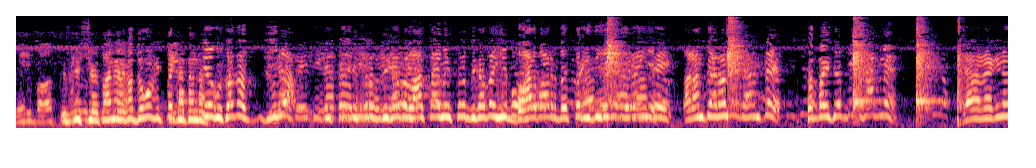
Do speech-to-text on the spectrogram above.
मेरी बात इसकी शैतानी हरकत देखो कितने खतरनाक गुस्सा था जूलिया इस तरफ़ दिखा था लास्ट टाइम इस तरफ़ दिखा था ये बार बार दस्तक इसी जगह है आराम से आराम से ध्यान से सब भाई सब के साथ में ध्यान रखना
